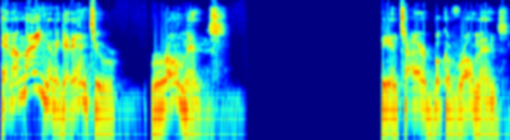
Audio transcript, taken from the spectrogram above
And I'm not even going to get into Romans. The entire book of Romans,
